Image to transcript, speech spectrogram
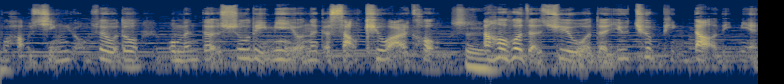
不好形容，嗯、所以我都我们的书里面有那个扫 QR code，是，然后或者去我的 YouTube 频道里面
